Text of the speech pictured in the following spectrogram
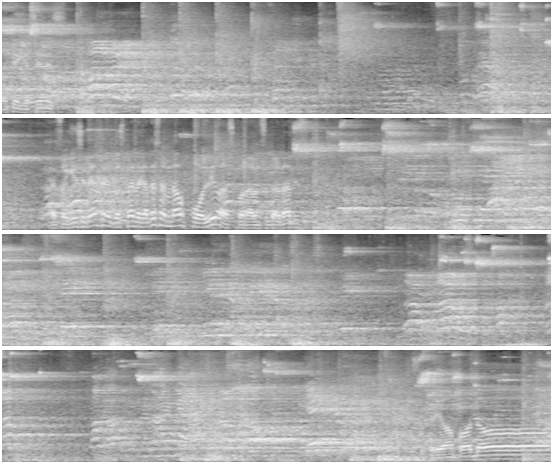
Αυτό και ο Σίδης. αστοχήσει δεύτερη 25-14 μετά από πολύ ώρα σκοράρουν τους Σουγκαρδάτης. Τριών πόντων.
